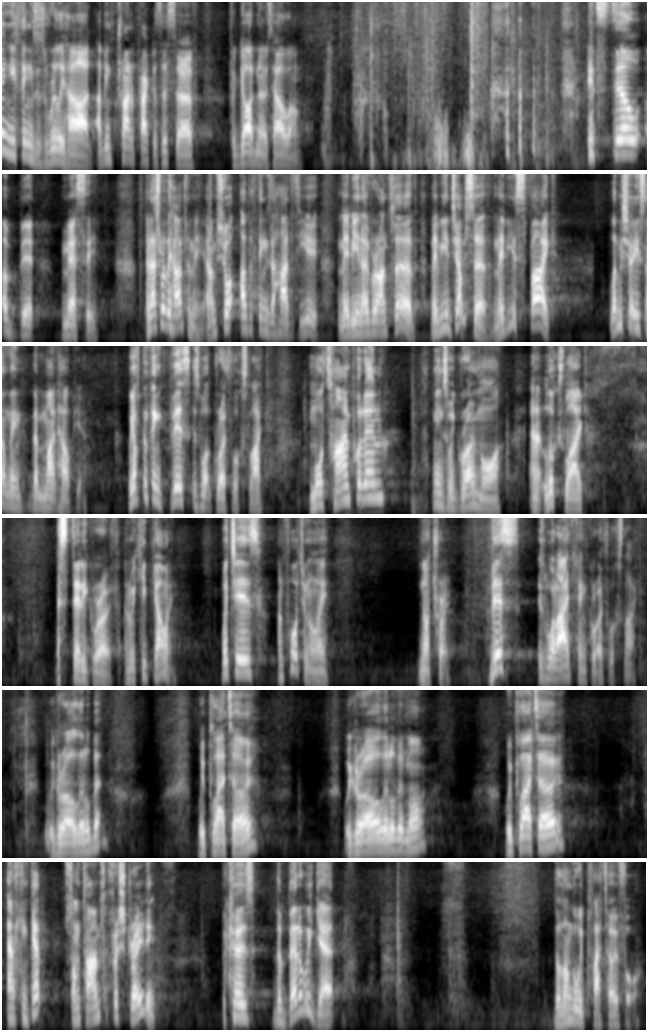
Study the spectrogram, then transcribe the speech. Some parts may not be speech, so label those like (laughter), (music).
Learning new things is really hard. I've been trying to practice this serve for God knows how long. (laughs) it's still a bit messy. And that's really hard for me. And I'm sure other things are hard for you. Maybe an overarm serve, maybe a jump serve, maybe a spike. Let me show you something that might help you. We often think this is what growth looks like. More time put in means we grow more, and it looks like a steady growth, and we keep going, which is, unfortunately, not true. This is what I think growth looks like. We grow a little bit, we plateau, we grow a little bit more, we plateau, and it can get sometimes frustrating because the better we get, the longer we plateau for.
